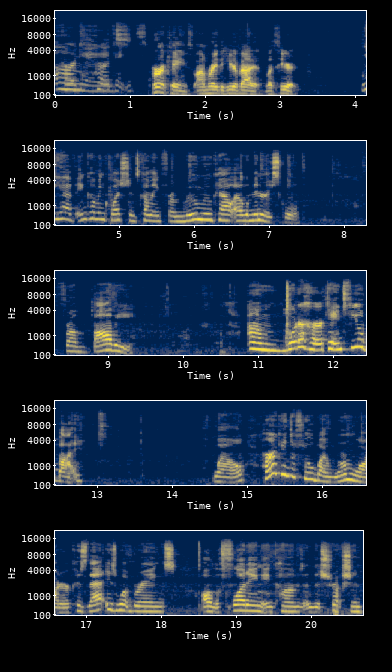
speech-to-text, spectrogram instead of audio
Um, Hurricanes. hurricanes. Hurricanes. I'm ready to hear about it. Let's hear it. We have incoming questions coming from Moo Moo Cow Elementary School. From Bobby. Um, what are hurricanes fueled by? Well, hurricanes are fueled by warm water because that is what brings all the flooding and comes and destruction.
